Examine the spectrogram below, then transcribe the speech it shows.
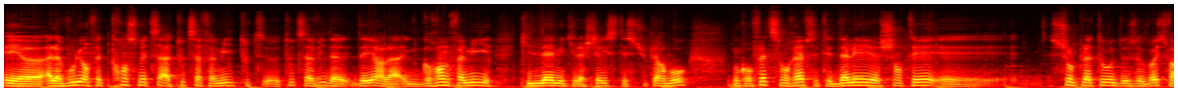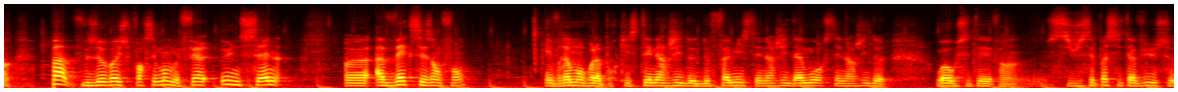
Et euh, elle a voulu en fait transmettre ça à toute sa famille, toute, toute sa vie. D'ailleurs, elle a une grande famille qui l'aime et qui la chérit, c'était super beau. Donc en fait, son rêve, c'était d'aller chanter sur le plateau de The Voice. Enfin, pas The Voice forcément, mais faire une scène avec ses enfants. Et vraiment, voilà, pour qu'il y cette énergie de, famille, cette énergie d'amour, cette énergie de. Waouh, c'était. Enfin, si, je sais pas si tu as vu ce,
